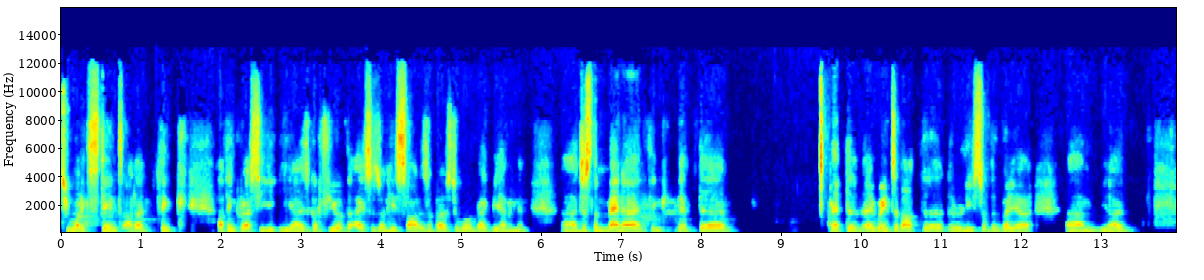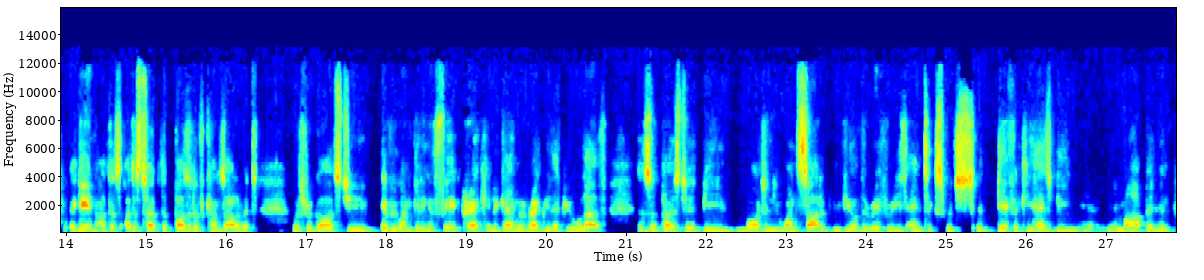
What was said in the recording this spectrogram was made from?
to what extent, I don't think. I think Rassie he has got a few of the aces on his side as opposed to World Rugby having them. Uh, just the manner and think that the, that the, they went about the the release of the video. Um, you know, again, I just I just hope the positive comes out of it with regards to everyone getting a fair crack in a game of rugby that we all love, as opposed to it being marginally one sided in view of the referee's antics, which it definitely has been, in my opinion,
